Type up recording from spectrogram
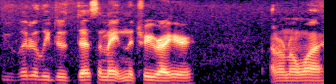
He's literally just decimating the tree right here. I don't know why.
